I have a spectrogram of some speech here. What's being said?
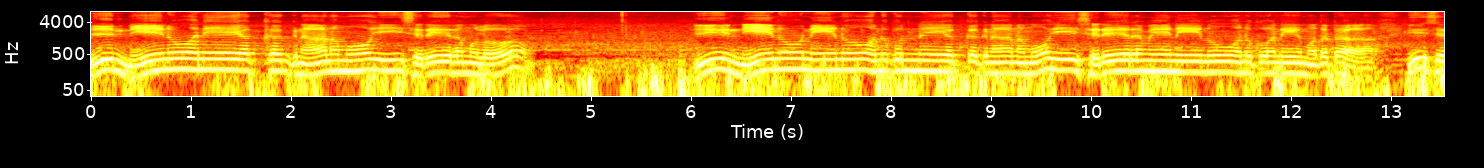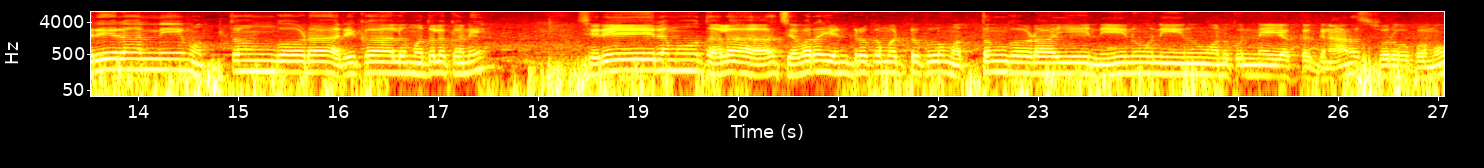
ఈ నేను అనే యొక్క జ్ఞానము ఈ శరీరములో ఈ నేను నేను అనుకునే యొక్క జ్ఞానము ఈ శరీరమే నేను అనుకొని మొదట ఈ శరీరాన్ని మొత్తం కూడా అరికాలు మొదలుకొని శరీరము తల చివర ఎంట్రుక మట్టుకు మొత్తం కూడా ఈ నేను నేను అనుకునే యొక్క జ్ఞానస్వరూపము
